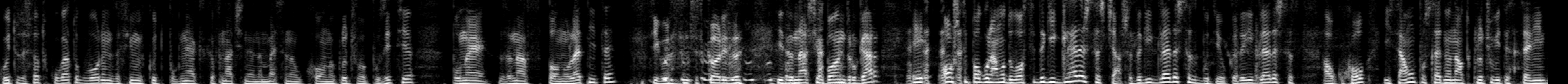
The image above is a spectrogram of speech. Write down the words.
които, защото когато говорим за филми, в които по някакъв начин е намесена алкохол на ключова позиция, поне за нас пълнолетните, сигурен съм, че скоро и за, и за нашия боен другар, е още по-голямо удоволствие да ги гледаш с чаша, да ги гледаш с бутилка, да ги гледаш с алкохол. И само последно една от ключовите сцени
